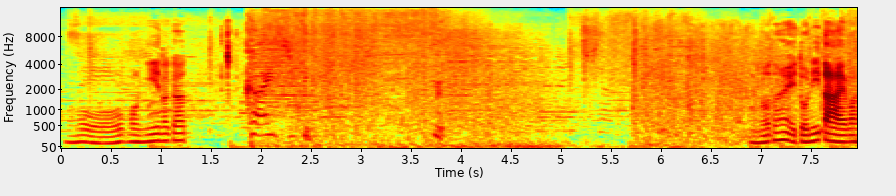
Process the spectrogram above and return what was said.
โอ้โห พองี้แล้วก็เราต้องให้ตัวนี้ตายปะ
